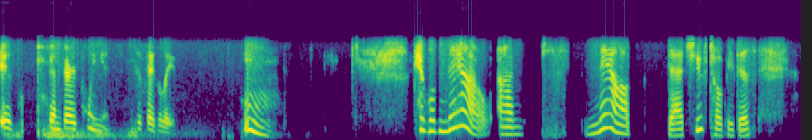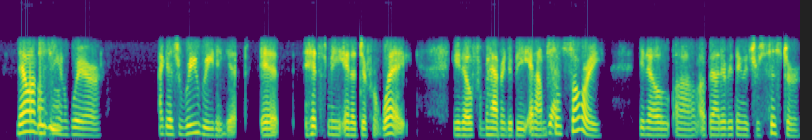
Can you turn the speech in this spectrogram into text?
has been very poignant, to say the least. Hmm. Okay, well now um now that you've told me this. Now I'm mm-hmm. seeing where, I guess, rereading it, it hits me in a different way. You know, from having to be, and I'm yes. so sorry, you know, uh, about everything that your sister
